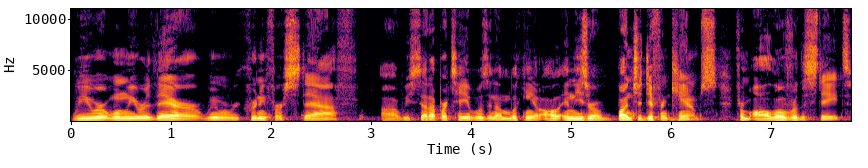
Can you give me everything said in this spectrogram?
we were, when we were there, we were recruiting for staff. Uh, we set up our tables, and I'm looking at all, and these are a bunch of different camps from all over the state.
